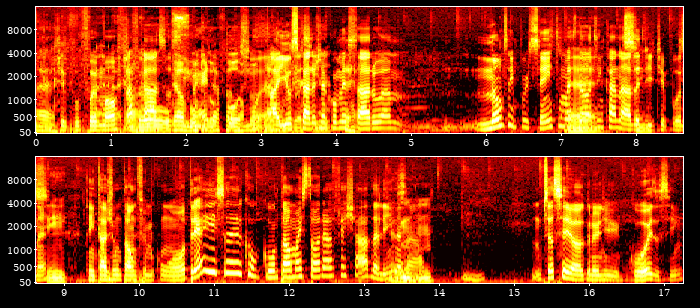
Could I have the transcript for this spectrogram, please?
É. tipo, foi É, maior foi fracasso, o Deu assim. fundo merda, do poço. vamos mudar. Aí os caras assim, já né? começaram a... Não 100%, mas É, dar uma desencanada sim. de, tipo, né? Sim. Tentar juntar um filme com o outro. E é isso, é co- contar uma história fechada ali, né? Exato. Uhum. Uhum. Não precisa ser uma grande coisa, assim.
